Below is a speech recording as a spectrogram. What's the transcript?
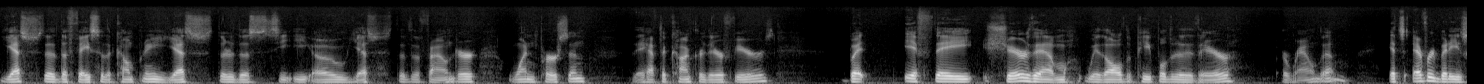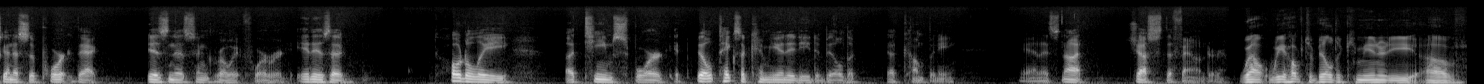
yes, they're the face of the company. Yes, they're the CEO. Yes, they're the founder. One person. They have to conquer their fears. But if they share them with all the people that are there around them, it's everybody's going to support that business and grow it forward. It is a totally a team sport. It built takes a community to build a, a company, and it's not just the founder. Well, we hope to build a community of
